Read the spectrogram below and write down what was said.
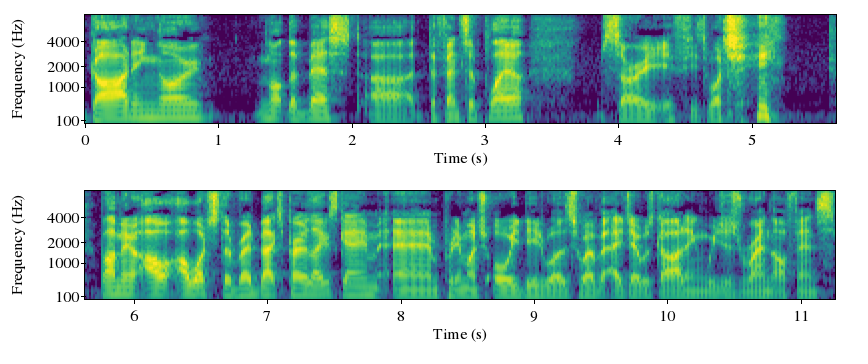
Guarding, though, not the best uh, defensive player. Sorry if he's watching. but I mean, I, I watched the Redbacks Perry Lakes game, and pretty much all he did was whoever AJ was guarding, we just ran the offense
